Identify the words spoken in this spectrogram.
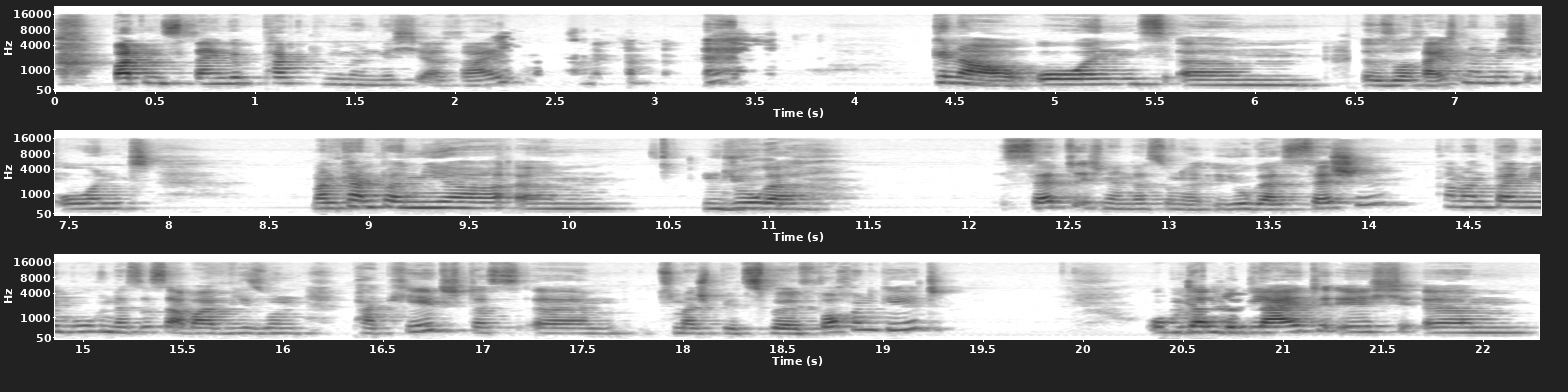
Buttons reingepackt, wie man mich erreicht. genau, und ähm, so erreicht man mich und man kann bei mir ähm, ein Yoga-Set, ich nenne das so eine Yoga-Session, kann man bei mir buchen. Das ist aber wie so ein Paket, das ähm, zum Beispiel zwölf Wochen geht. Und dann begleite ich ähm,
